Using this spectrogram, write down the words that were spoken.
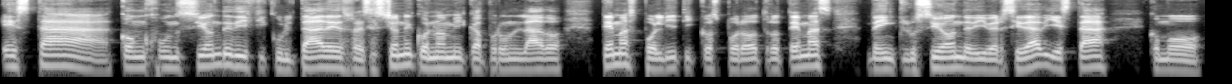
esta conjunción de dificultades, recesión económica por un lado, temas políticos por otro, temas de inclusión, de diversidad, y está como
